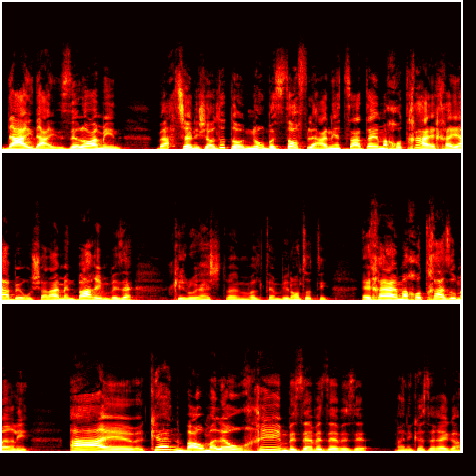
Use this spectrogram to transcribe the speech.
די, די, זה לא אמין. ואז כשאני שואלת אותו, נו, בסוף, לאן יצאת עם אחותך? איך היה? בירושלים אין ברים וזה. כאילו, יש, אבל אתם מבינות אותי. איך היה עם אחותך? אז הוא אומר לי, אה, אה, כן, באו מלא אורחים, וזה וזה וזה. ואני כזה, רגע,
